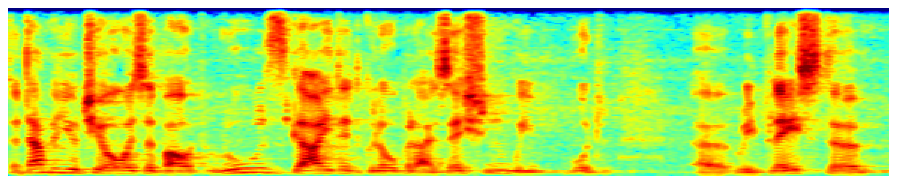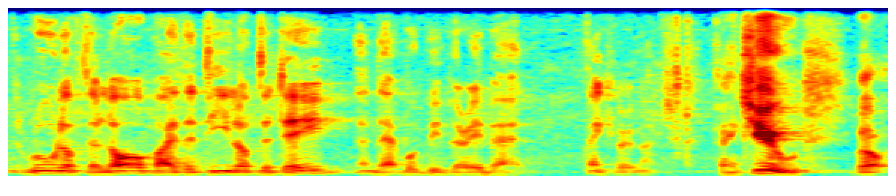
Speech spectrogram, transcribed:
The WTO is about rules-guided globalization. We would uh, replace the rule of the law by the deal of the day, and that would be very bad. Thank you very much. Thank you. Well,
